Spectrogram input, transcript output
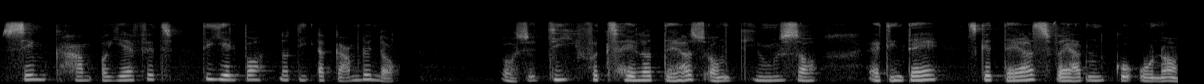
Sim, Ham og Jafet, de hjælper, når de er gamle nok. Også de fortæller deres omgivelser, at en dag skal deres verden gå under.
